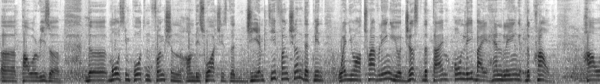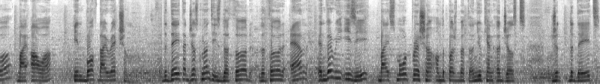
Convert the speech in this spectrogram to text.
uh, power reserve. The most important function on this watch is the GMT function. That means when you are traveling, you adjust the time only by handling the crown, hour by hour in both directions. The date adjustment is the third, the third N, and very easy by small pressure on the push button you can adjust the date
